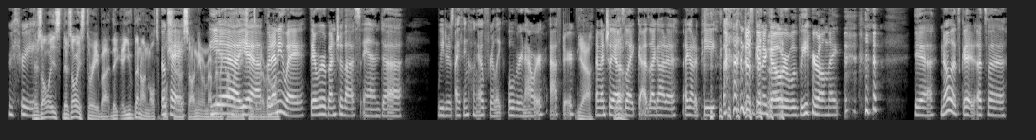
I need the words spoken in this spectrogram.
or three? There's always there's always three, but the, you've been on multiple Okay. shows, so I don't even remember the yeah, combinations yeah. But anyway, there were a bunch of us, and uh, we just I think hung out for like over an hour after. yeah, And eventually, I was like, guys, I gotta, I gotta pee. I'm just gonna go, or we'll be here all night. yeah, no, that's good. That's a,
